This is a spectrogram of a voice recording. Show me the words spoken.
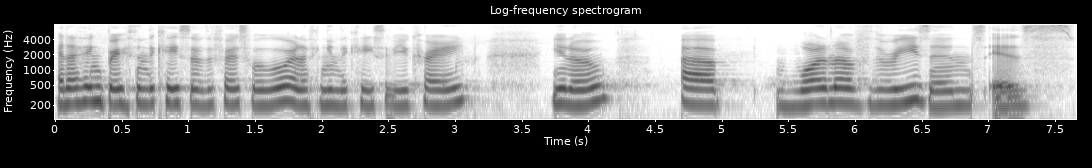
And I think both in the case of the First World War and I think in the case of Ukraine, you know, uh, one of the reasons is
